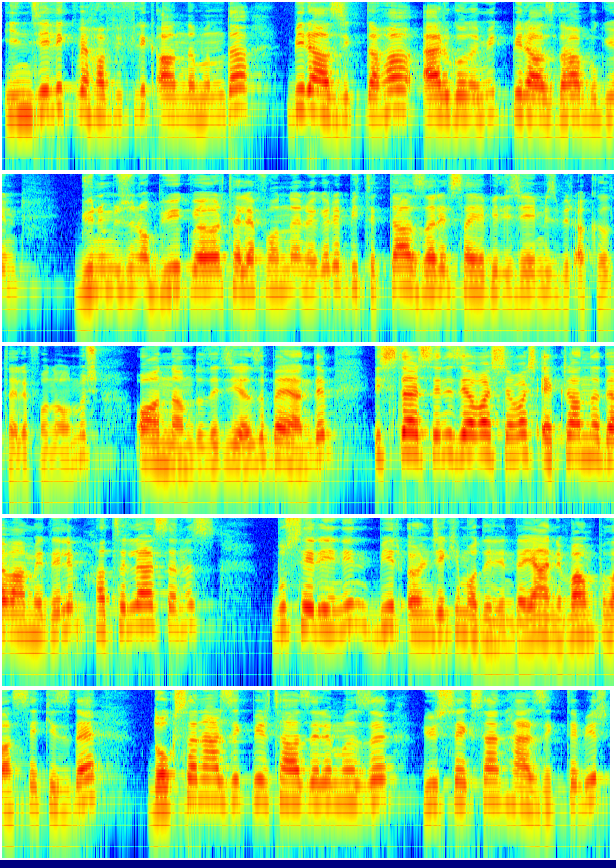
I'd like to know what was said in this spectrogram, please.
incelik ve hafiflik anlamında birazcık daha ergonomik, biraz daha bugün günümüzün o büyük ve ağır telefonlarına göre bir tık daha zarif sayabileceğimiz bir akıllı telefon olmuş. O anlamda da cihazı beğendim. İsterseniz yavaş yavaş ekranla devam edelim. Hatırlarsanız bu serinin bir önceki modelinde yani OnePlus 8'de 90 Hz'lik bir tazeleme hızı, 180 Hz'likte bir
